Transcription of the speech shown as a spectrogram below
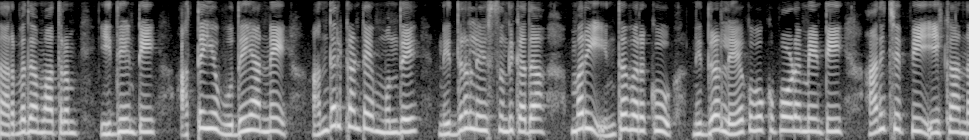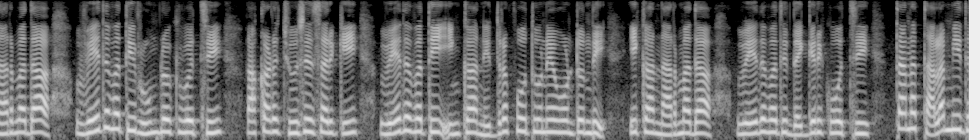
నర్మద మాత్రం ఇదేంటి? అత్తయ్య ఉదయాన్నే అందరికంటే ముందే నిద్ర లేస్తుంది కదా మరి ఇంతవరకు నిద్ర లేకపోకపోవడం ఏంటి అని చెప్పి ఇక నర్మద వేదవతి రూమ్లోకి వచ్చి అక్కడ చూసేసరికి వేదవతి ఇంకా నిద్రపోతూనే ఉంటుంది. ఇక నర్మద వేదవతి దగ్గరికి వచ్చి తన తల మీద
